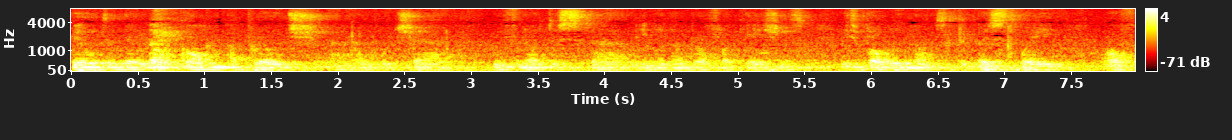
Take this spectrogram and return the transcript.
build and they will come approach, uh, which uh, we've noticed uh, in a number of locations, is probably not the best way of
